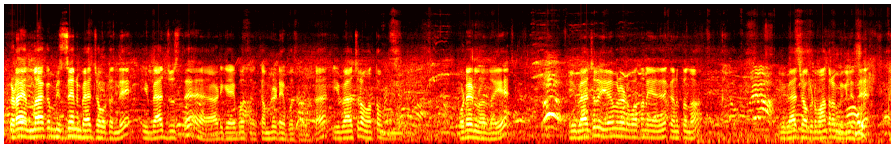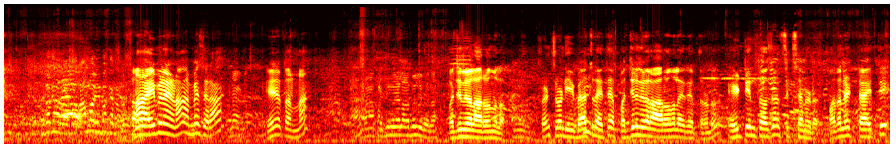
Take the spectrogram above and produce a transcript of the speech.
ఇక్కడ ఇందాక మిస్ అయిన బ్యాచ్ ఒకటి ఉంది. ఈ బ్యాచ్ చూస్తే ఆడికి అయిపోతుంది కంప్లీట్ అయిపోతుంది అనమాట ఈ బ్యాచ్లో మొత్తం పొటేట్లు ఉన్నాయి. ఈ బ్యాచ్లో ఏం రేటు పోతున్నాయి అనేది కనుక్కుందాం. ఈ బ్యాచ్ ఒకటి మాత్రం మిగిలింది. అయిపోయినాయనా అమ్మేశారా? ఏం చెప్తారన్నా? పద్దెనిమిది వేల ఆరు వందలు. ఫ్రెండ్స్ చూడండి ఈ బ్యాచ్లో అయితే పద్దెనిమిది వేల ఆరు వందలు అయితే చెప్తున్నాడు. ఎయిటీన్ థౌసండ్ సిక్స్ హండ్రెడ్ పదనెట్టు అయితే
